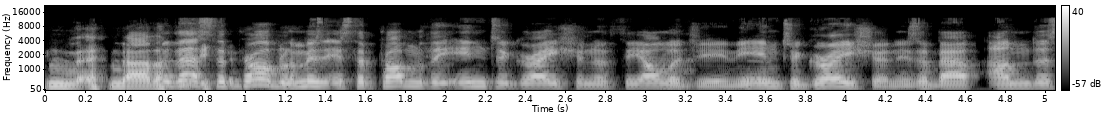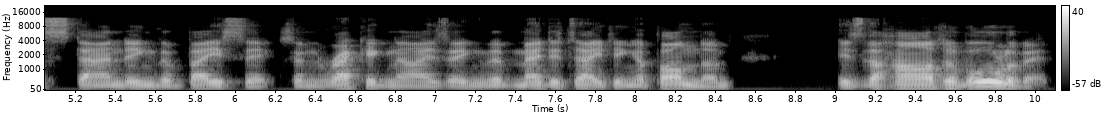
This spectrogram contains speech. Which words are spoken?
not. But that's the problem. Is it? it's the problem of the integration of theology, and the integration is about understanding the basics and recognizing that meditating upon them is the heart of all of it.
